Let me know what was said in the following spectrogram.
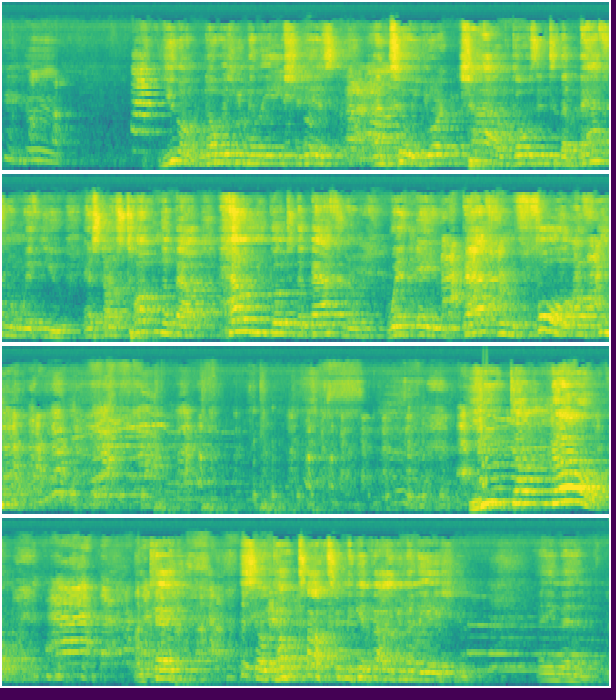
Hmm. You don't know what humiliation is until your child goes into the bathroom with you and starts talking about how you go to the bathroom with a bathroom full of people. You don't know. Okay? So don't talk to me about humiliation. Amen.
